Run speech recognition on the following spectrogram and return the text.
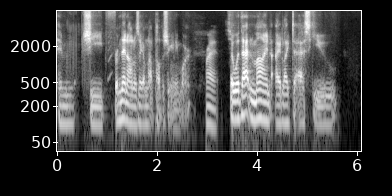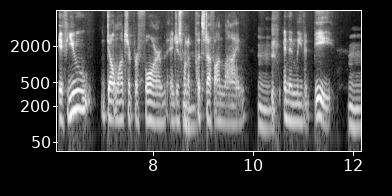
And she from then on was like, I'm not publishing anymore. Right. So with that in mind, I'd like to ask you if you don't want to perform and just want Mhm. to put stuff online hmm and then leave it be, hmm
